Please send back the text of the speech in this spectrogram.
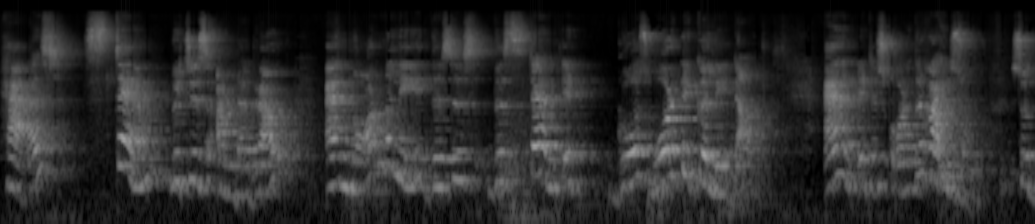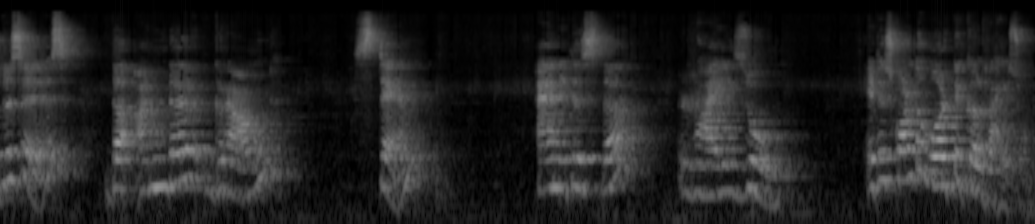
has stem which is underground and normally this is the stem it goes vertically down and it is called the rhizome. So this is the underground stem and it is the rhizome. It is called the vertical rhizome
